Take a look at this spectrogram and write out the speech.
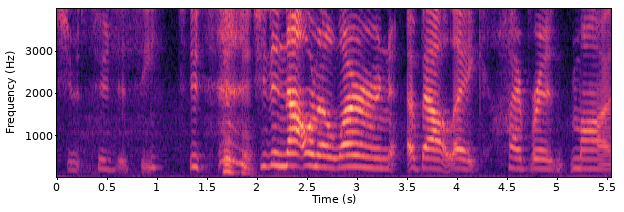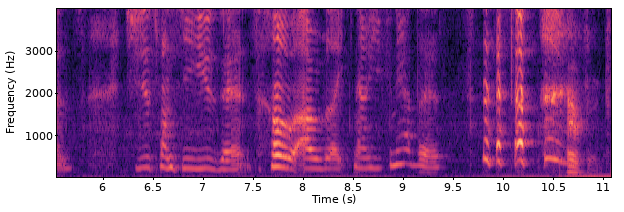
she was too ditzy. she did not want to learn about like hybrid mods. She just wanted to use it. So I was like, no, you can have this. perfect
